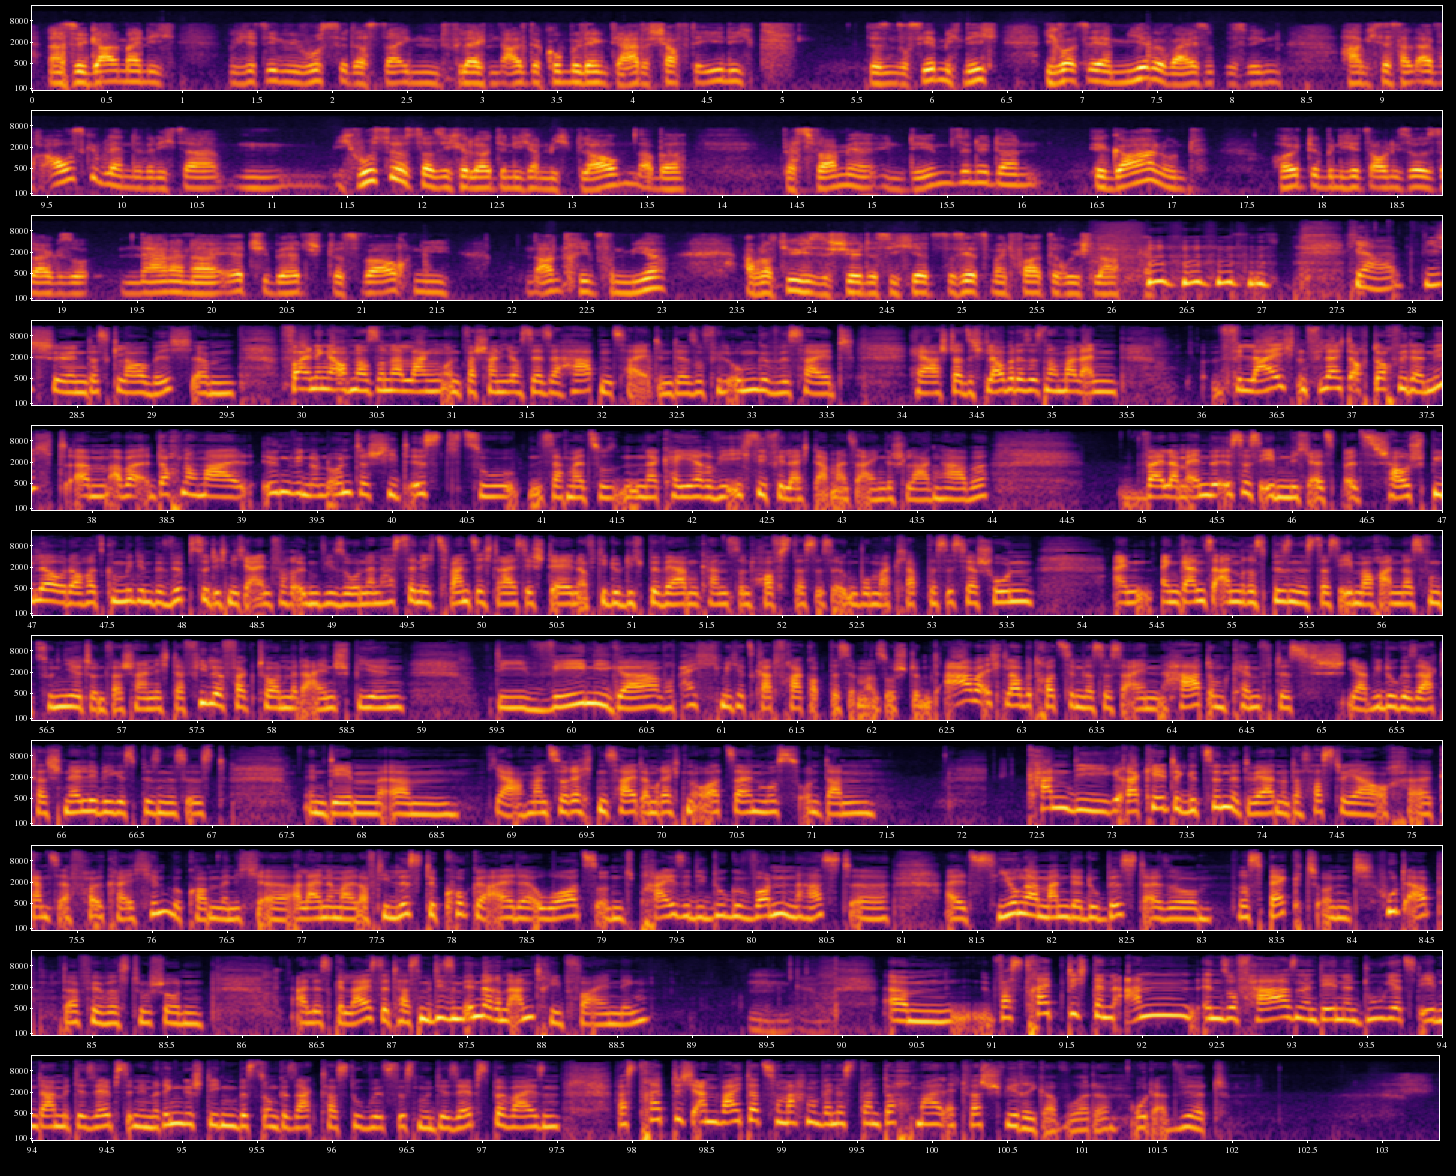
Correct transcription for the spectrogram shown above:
also egal meine ich, wenn ich jetzt irgendwie wusste, dass da irgend, vielleicht ein alter Kumpel denkt, ja, das schafft er eh nicht, pff, das interessiert mich nicht. Ich wollte es eher mir beweisen und deswegen habe ich das halt einfach ausgeblendet, wenn ich da, hm, ich wusste, dass da sicher Leute nicht an mich glauben, aber das war mir in dem Sinne dann egal und heute bin ich jetzt auch nicht so, dass ich sage so, na, na, na, Edgy Badge, das war auch nie ein Antrieb von mir. Aber natürlich ist es schön, dass ich jetzt, dass jetzt mein Vater ruhig schlafen kann. ja, wie schön, das glaube ich. Ähm, vor allen Dingen auch nach so einer langen und wahrscheinlich auch sehr, sehr harten Zeit, in der so viel Ungewissheit herrscht. Also ich glaube, das ist nochmal ein vielleicht und vielleicht auch doch wieder nicht, ähm, aber doch nochmal irgendwie ein Unterschied ist zu, ich sag mal, zu einer Karriere, wie ich sie vielleicht damals eingeschlagen habe weil am Ende ist es eben nicht als, als Schauspieler oder auch als Comedian bewirbst du dich nicht einfach irgendwie so und dann hast du nicht 20, 30 Stellen, auf die du dich bewerben kannst und hoffst, dass es irgendwo mal klappt. Das ist ja schon ein, ein ganz anderes Business, das eben auch anders funktioniert und wahrscheinlich da viele Faktoren mit einspielen, die weniger, wobei ich mich jetzt gerade frage, ob das immer so stimmt. Aber ich glaube trotzdem, dass es ein hart umkämpftes, ja, wie du gesagt hast, schnelllebiges Business ist, in dem ähm, ja man zur rechten Zeit am rechten Ort sein muss und dann kann die Rakete gezündet werden. Und das hast du ja auch äh, ganz erfolgreich hinbekommen, wenn ich äh, alleine mal auf die Liste gucke, all der Awards und Preise, die du gewonnen hast, äh, als junger Mann, der du bist. Also Respekt und Hut ab dafür, was du schon alles geleistet hast, mit diesem inneren Antrieb vor allen Dingen. Mhm. Ähm, was treibt dich denn an in so Phasen, in denen du jetzt eben da mit dir selbst in den Ring gestiegen bist und gesagt hast, du willst es nur dir selbst beweisen? Was treibt dich an, weiterzumachen, wenn es dann doch mal etwas schwieriger wurde oder wird?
